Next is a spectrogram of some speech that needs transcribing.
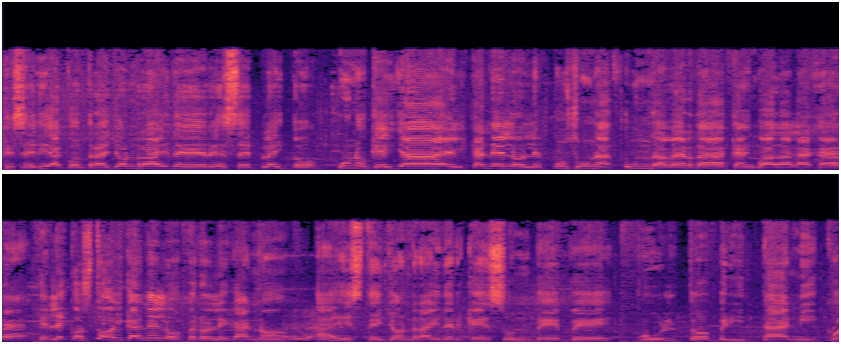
Que sería contra John Ryder ese pleito. Uno que ya el Canelo le puso una tunda, ¿verdad? Acá en Guadalajara. Que le costó el Canelo, pero le ganó a este John Ryder que es un bebé bulto británico.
